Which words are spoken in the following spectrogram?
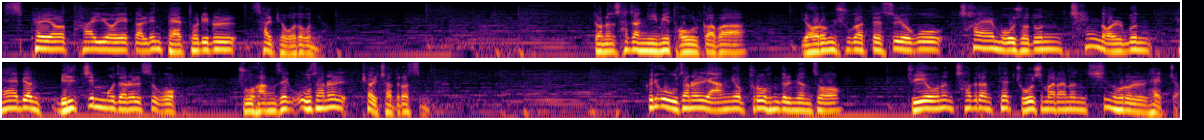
스페어 타이어에 깔린 배터리를 살펴보더군요. 저는 사장님이 더울까봐 여름 휴가 때 쓰려고 차에 모셔둔 책 넓은 해변 밀짚 모자를 쓰고 주황색 우산을 펼쳐들었습니다. 그리고 우산을 양옆으로 흔들면서 뒤에 오는 차들한테 조심하라는 신호를 했죠.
